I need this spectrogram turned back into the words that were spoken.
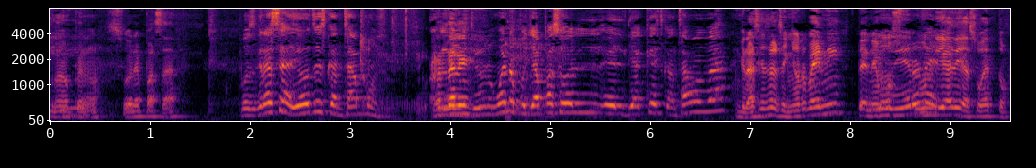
No, pero suele pasar. Pues gracias a Dios descansamos. Ándale. 21. Bueno, pues ya pasó el, el día que descansamos, ¿va? Gracias al señor Benny, tenemos un el- día de asueto.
